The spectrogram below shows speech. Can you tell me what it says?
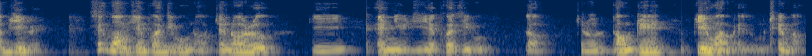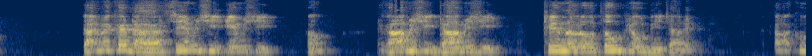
အပြည့်ပဲစစ်ကောင်ရှင်ဖွဲ့စည်းပုံတော့ကျွန်တော်တို့ဒီ NUG ရဲ့ဖွဲ့စည်းပုံတော့ကျွန်တော်တောင်းတင်းပြေဝမယ်လို့မထင်ပါဘူးဒါပေမဲ့ခက်တာကစင်းမရှိအင်းမရှိနော်တကားမရှိဓာမရှိထင်သလိုသုံးဖြုတ်နေကြတဲ့အခု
